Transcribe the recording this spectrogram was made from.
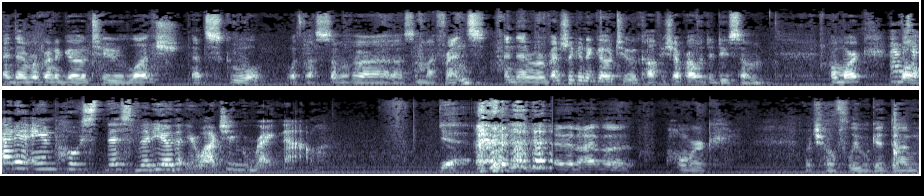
and then we're gonna go to lunch at school with us, some of uh, some of my friends, and then we're eventually gonna go to a coffee shop probably to do some homework. I have Well, to edit and post this video that you're watching right now. Yeah. and then I have a homework, which hopefully will get done.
